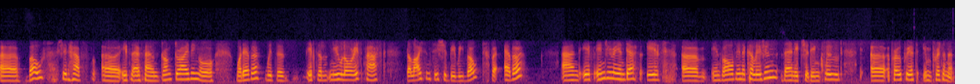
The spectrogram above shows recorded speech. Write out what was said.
Uh, both should have, uh, if they're found drunk driving or whatever, with the if the new law is passed, the licenses should be revoked forever. And if injury and death is um, involved in a collision, then it should include uh, appropriate imprisonment.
